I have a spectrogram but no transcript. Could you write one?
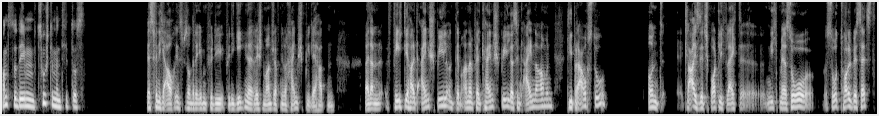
Kannst du dem zustimmen, Titus? Das finde ich auch, insbesondere eben für die, für die gegnerischen Mannschaften, die noch Heimspiele hatten weil dann fehlt dir halt ein Spiel und dem anderen fällt kein Spiel. Das sind Einnahmen, die brauchst du. Und klar ist jetzt sportlich vielleicht äh, nicht mehr so, so toll besetzt,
